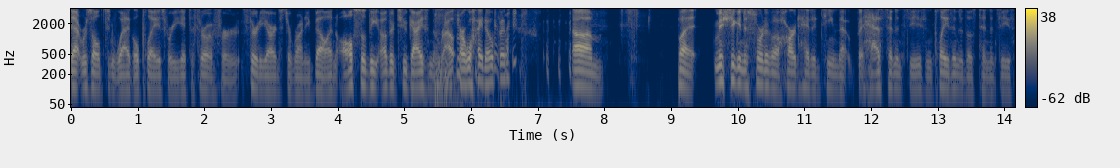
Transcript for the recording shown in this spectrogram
that results in waggle plays where you get to throw it for 30 yards to Ronnie Bell. And also the other two guys in the route are wide open. Um, but Michigan is sort of a hard headed team that has tendencies and plays into those tendencies,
